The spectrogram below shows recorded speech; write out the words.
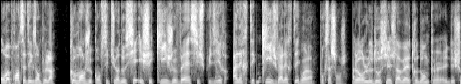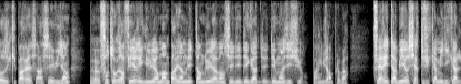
On va prendre cet exemple-là. comment je constitue un dossier et chez qui je vais, si je puis dire, alerter, qui je vais alerter Voilà. pour que ça change? Alors le dossier, ça va être donc euh, des choses qui paraissent assez évidentes. Euh, photographier régulièrement, par exemple, l'étendue et l'avancée des dégâts, des, des moisissures, par exemple. Voilà. Faire établir un certificat médical.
